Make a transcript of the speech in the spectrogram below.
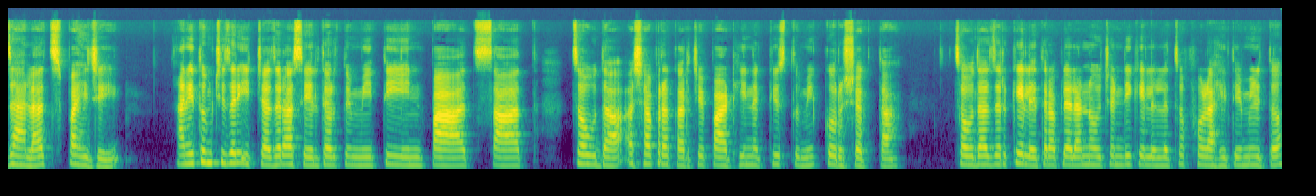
झालाच पाहिजे. आणि तुमची जर इच्छा जर असेल तर तुम्ही तीन पाच सात चौदा अशा प्रकारचे पाठ ही नक्कीच तुम्ही करू शकता. चौदा जर केले तर आपल्याला नवचंडी केलेलंचं फळ आहे ते मिळतं.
